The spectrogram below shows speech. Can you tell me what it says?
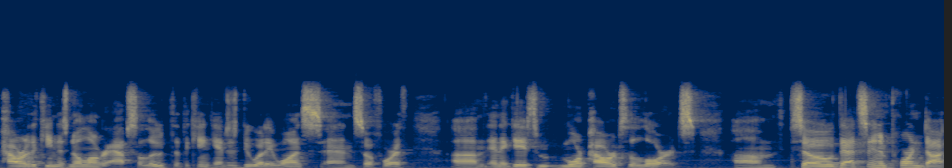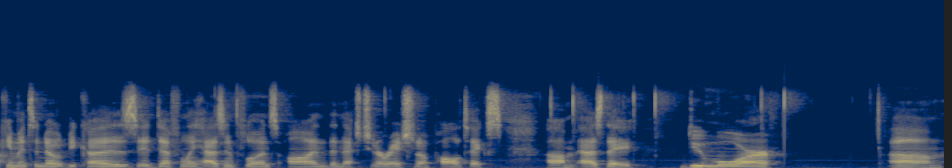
power of the king is no longer absolute, that the king can't just do what he wants and so forth. Um, and it gives more power to the lords. Um, so that's an important document to note because it definitely has influence on the next generation of politics um, as they do more, um,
